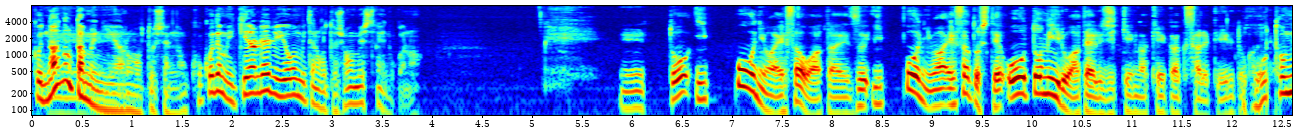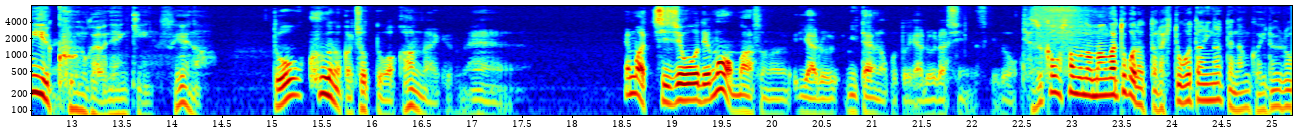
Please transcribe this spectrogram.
これ何のためにやろうとしてんの？ここでも生きられるよみたいなことを証明したいのかな？えーっと、一方には餌を与えず、一方には餌としてオートミールを与える実験が計画されているとか、オートミール食うのかよ、年金。すげえな。どう食うのかちょっとわかんないけどね。で、まあ、地上でも、まあ、その、やる、似たようなことをやるらしいんですけど。手塚治虫の漫画とかだったら人型になってなんかいろいろ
